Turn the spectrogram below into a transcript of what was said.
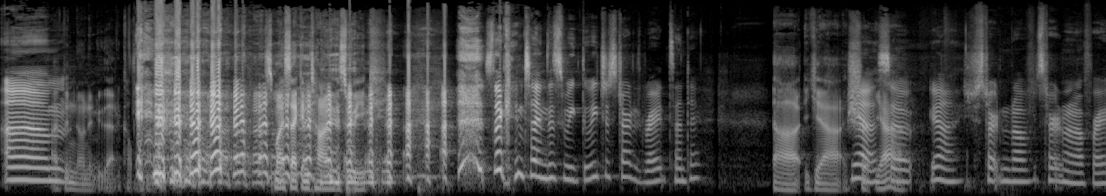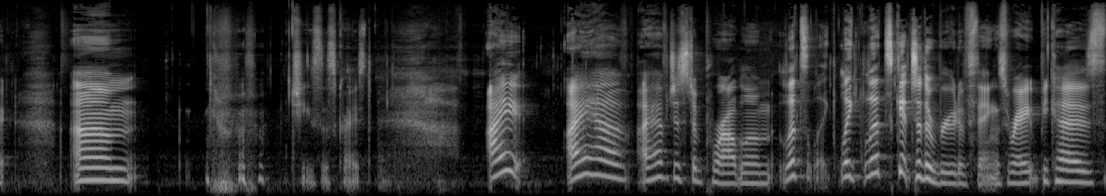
I've Um, been known to do that a couple times. it's my second time this week. second time this week. The week just started, right, Sunday? Uh, yeah, sure, Yeah, yeah. So yeah, you're starting it off starting it off right. Um Jesus Christ. I I have I have just a problem. Let's like like let's get to the root of things, right? Because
